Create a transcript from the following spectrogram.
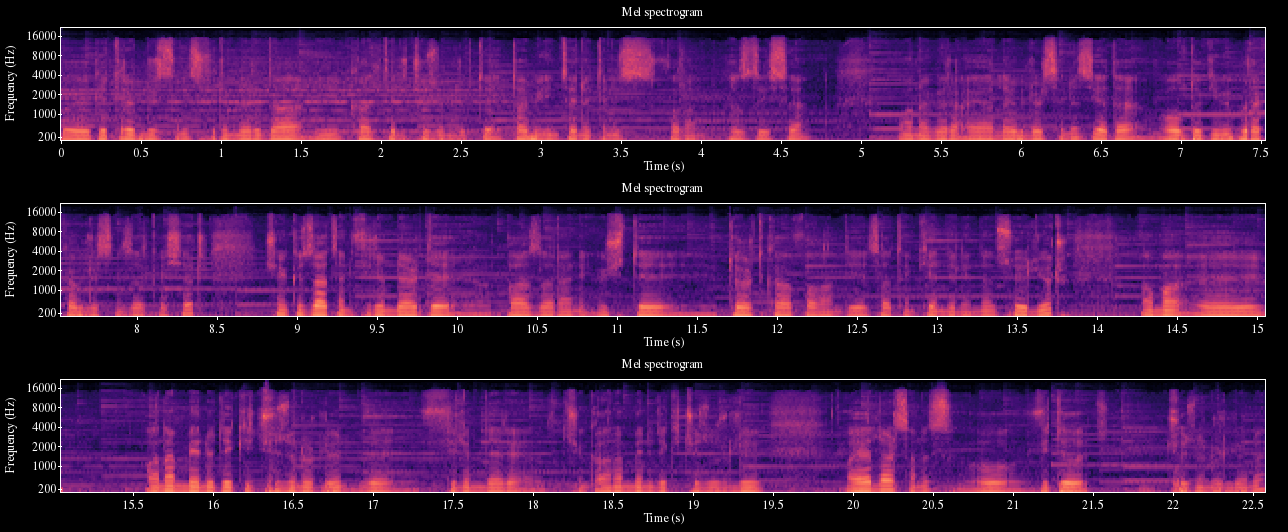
e, getirebilirsiniz. Filmleri daha iyi kaliteli çözünürlükte. Tabi internetiniz falan hızlıysa ona göre ayarlayabilirsiniz ya da olduğu gibi bırakabilirsiniz arkadaşlar. Çünkü zaten filmlerde bazıları hani 3D 4K falan diye zaten kendiliğinden söylüyor. Ama e, ana menüdeki çözünürlüğün ve filmlere çünkü ana menüdeki çözünürlüğü ayarlarsanız o video çözünürlüğünü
